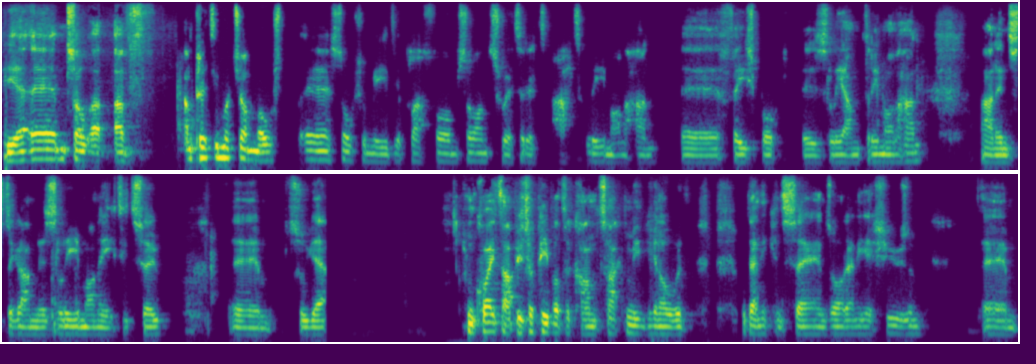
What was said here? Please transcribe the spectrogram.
Yeah, um, so I've I'm pretty much on most uh, social media platforms. So on Twitter, it's at Lee Monaghan. Uh, Facebook is Leanthony Monaghan, and Instagram is LeeMon82. Um, so yeah, I'm quite happy for people to contact me, you know, with with any concerns or any issues. And um,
